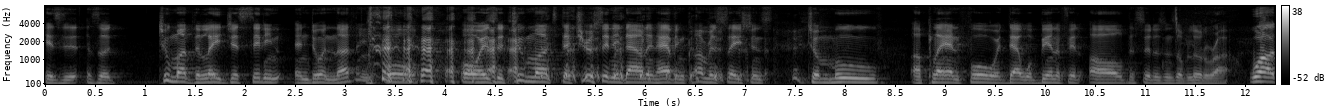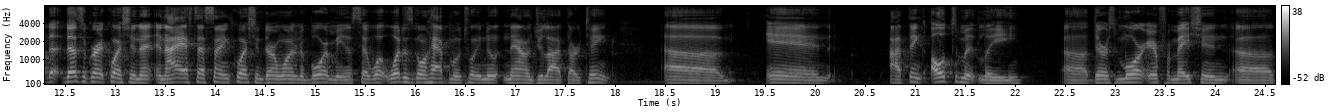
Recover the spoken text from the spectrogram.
Is it is a two month delay just sitting and doing nothing, or or is it two months that you're sitting down and having conversations to move a plan forward that will benefit all the citizens of Little Rock? Well, that, that's a great question, and I asked that same question during one of the board meetings. I said, "What what is going to happen between now and July 13th?" Um, and I think ultimately uh, there's more information uh,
